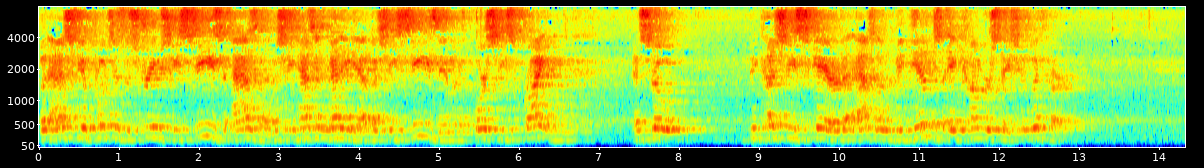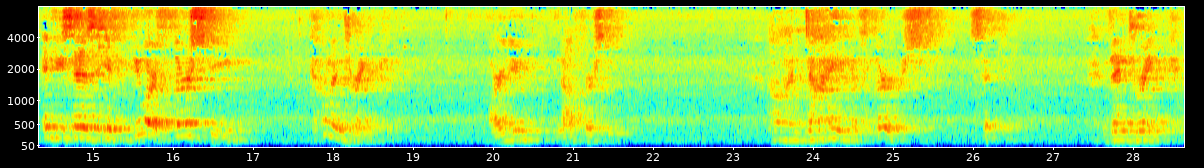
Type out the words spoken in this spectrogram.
But as she approaches the stream, she sees Aslan. She hasn't met him yet, but she sees him, and of course she's frightened. And so, because she's scared, Aslan begins a conversation with her. And he says, if you are thirsty, come and drink. Are you not thirsty? Oh, I'm dying of thirst, said Jill. Then drink,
